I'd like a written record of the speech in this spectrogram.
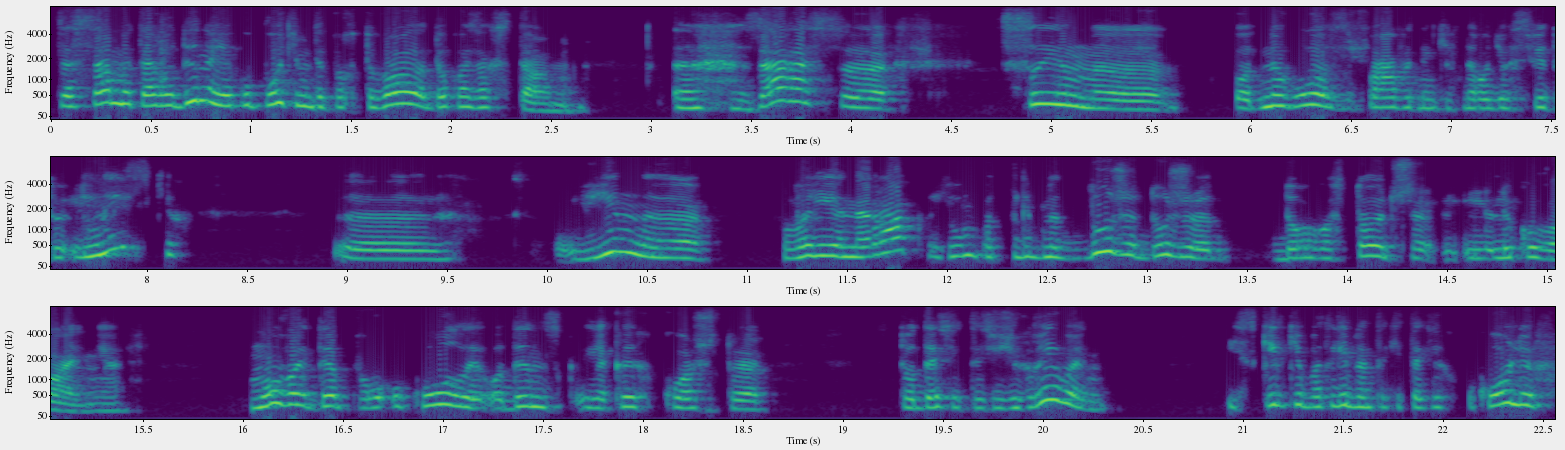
це саме та родина, яку потім депортували до Казахстану. Е, зараз е, син е, одного з праведників народів світу Ільницьких, він хворіє на рак, йому потрібно дуже-дуже дорогостоюче лікування. Мова йде про уколи, один з яких коштує 110 тисяч гривень, і скільки потрібно таких таких уколів,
